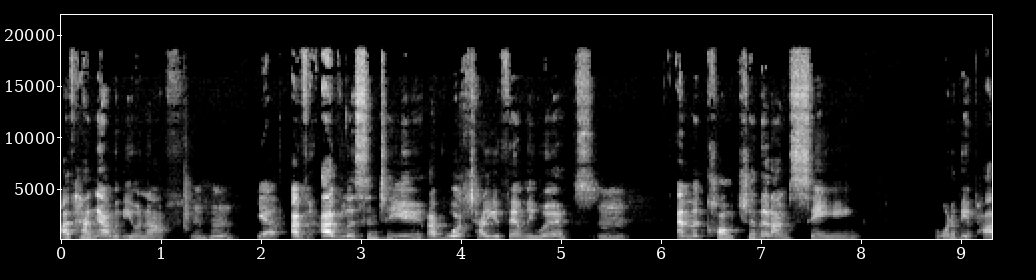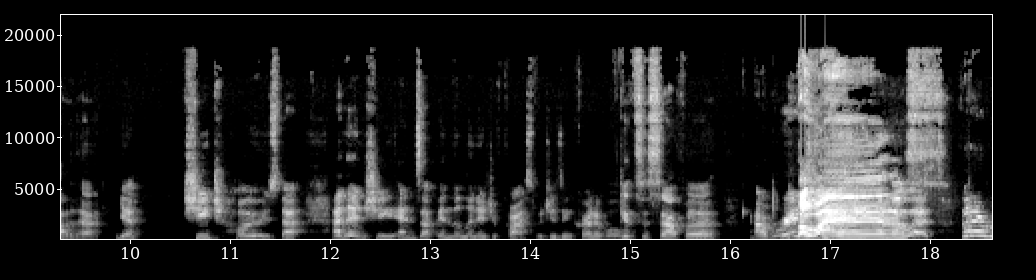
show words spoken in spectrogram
"I've hung out with you enough. Mm-hmm. Yep. I've I've listened to you. I've watched how your family works, Mm. and the culture that I'm seeing. I want to be a part of that. Yeah. She chose that. And then she ends up in the lineage of Christ, which is incredible. Gets herself Yeah. a a rich Boaz. man. A Boaz. But a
